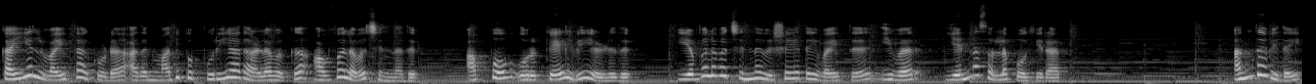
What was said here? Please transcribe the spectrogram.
கையில் வைத்தா கூட அதன் மதிப்பு புரியாத அளவுக்கு அவ்வளவு சின்னது. அப்போ ஒரு கேள்வி எழுது. எவ்வளவு சின்ன விஷயத்தை வைத்து இவர் என்ன சொல்ல போகிறார்? அந்த விதை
